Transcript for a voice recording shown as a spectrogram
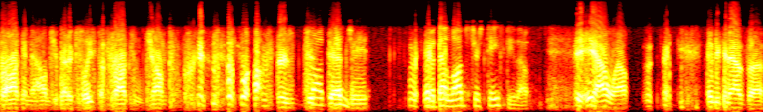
frog analogy better. Cause at least the frog can jump. the lobster's just frog dead meat. but that lobster's tasty, though. Yeah, well, maybe you can have uh,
